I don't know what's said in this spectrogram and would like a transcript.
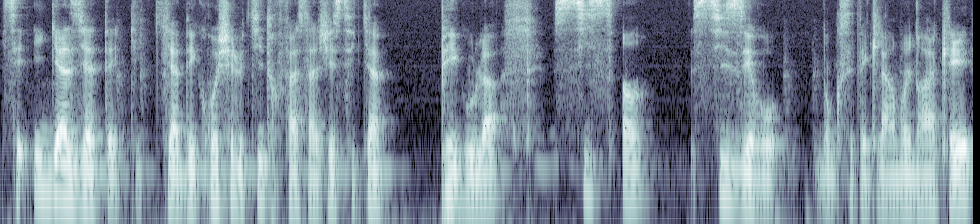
C'est Iga Swiatek qui a décroché le titre face à Jessica Pegula 6-1, 6-0. Donc c'était clairement une raclée.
